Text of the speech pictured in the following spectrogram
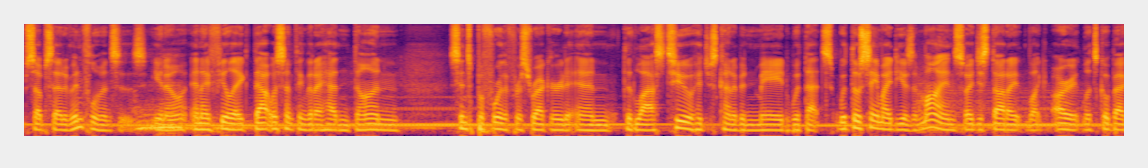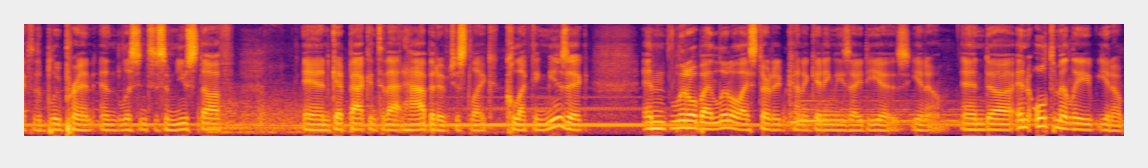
subset of influences you know? And i feel like that was something that i hadn't done since before the first record and the last two had just kind of been made with that with those same ideas in mind. So i just thought i like all right let's go back to the blueprint and listen to some new stuff and get back into that habit of just like collecting music. And little by little i started kind of getting these ideas you know? And uh, and ultimately you know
